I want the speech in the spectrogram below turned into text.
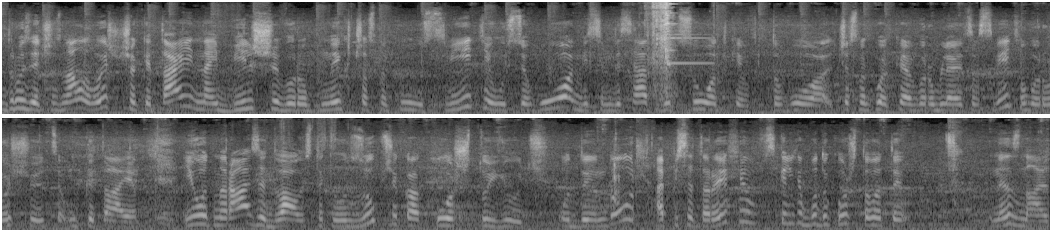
Друзі, чи знали ви, що Китай найбільший виробник чесноку у світі? Усього 80% того чесноку, яке виробляється в світі, вирощується у Китаї. І от наразі два ось такі от зубчика коштують 1 долар. А після тарифів скільки буде коштувати? Не знаю.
